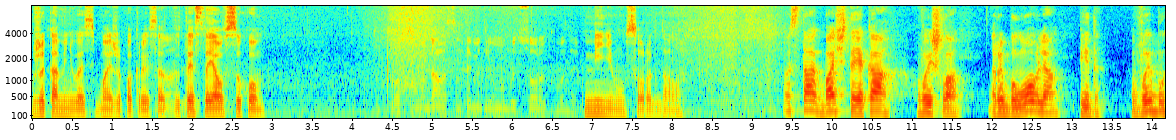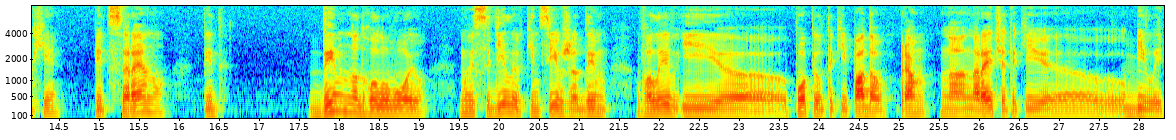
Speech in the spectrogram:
Вже камінь весь майже покрився. Да, Ти стояв в сухому. просто надали сантиметрів, мабуть, 40 води. Мінімум 40 дало. Ось так, бачите, яка вийшла риболовля під вибухи, під сирену, під дим над головою. Ми сиділи в кінці, вже дим валив, і е, попіл такий падав прямо на, на речі, такий е, білий.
